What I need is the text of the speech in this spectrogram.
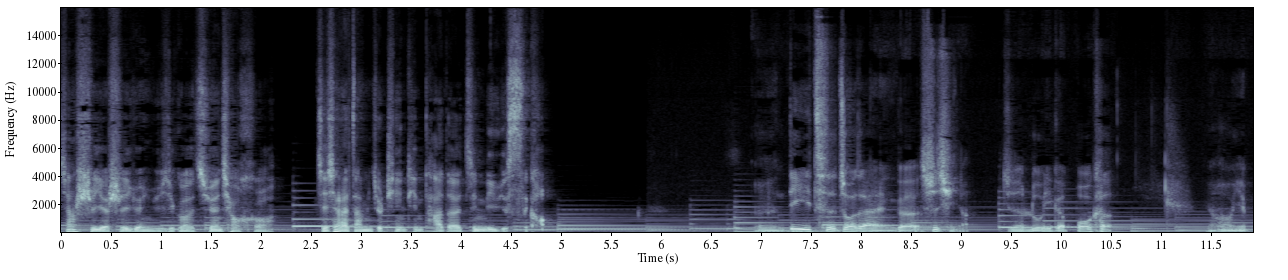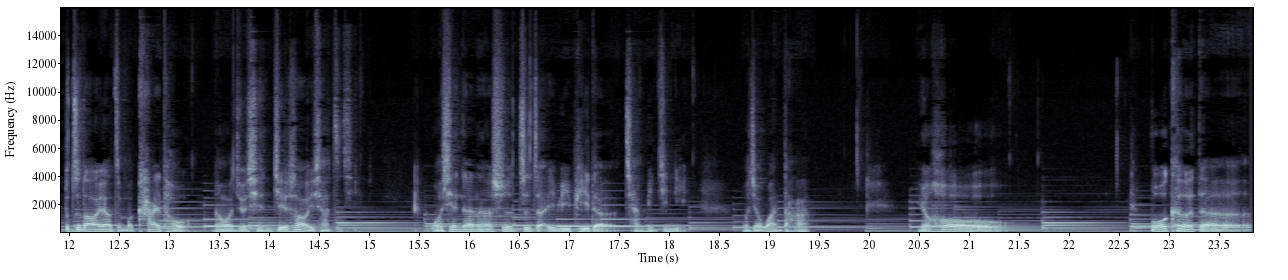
相识也是源于一个机缘巧合。接下来咱们就听一听他的经历与思考。嗯，第一次做这样一个事情啊，就是录一个播客，然后也不知道要怎么开头，那我就先介绍一下自己。我现在呢是智者 APP 的产品经理，我叫万达。然后，播客的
